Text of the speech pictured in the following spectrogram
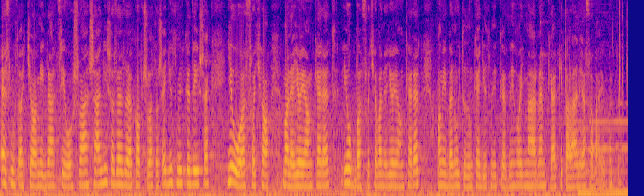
Ezt mutatja a migrációs válság is, az ezzel kapcsolatos együttműködések. Jó az, hogyha van egy olyan keret, jobb az, hogyha van egy olyan keret, amiben úgy tudunk együttműködni, hogy már nem kell kitalálni a szabályokat.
